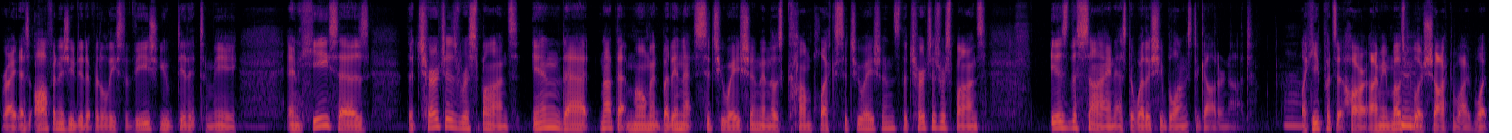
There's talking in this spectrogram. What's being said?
Right? As often as you did it for the least of these, you did it to me. And he says the church's response in that not that moment, but in that situation, in those complex situations, the church's response is the sign as to whether she belongs to God or not. Wow. Like he puts it hard. I mean, most mm. people are shocked by what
